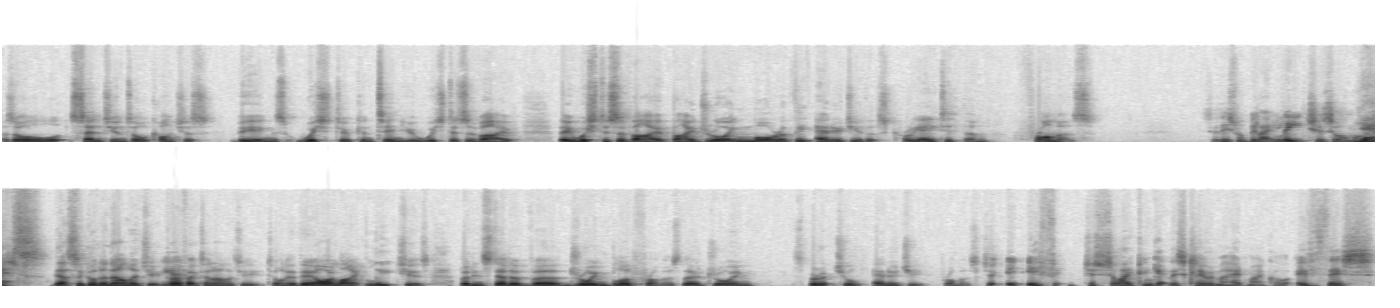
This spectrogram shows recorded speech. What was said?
as all sentient, all conscious beings wish to continue, wish to survive. They wish to survive by drawing more of the energy that's created them from us. So these would be like leeches almost. Yes, that's a good analogy. Yeah. Perfect analogy, Tony. They are like leeches, but instead of uh, drawing blood from us, they're drawing spiritual energy from us. So if just so I can get this clear in my head, Michael, if this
